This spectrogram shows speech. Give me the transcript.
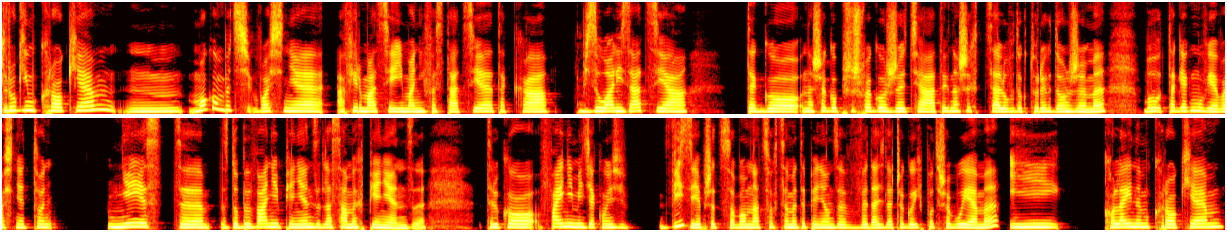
Drugim krokiem mm, mogą być właśnie afirmacje i manifestacje, taka wizualizacja tego naszego przyszłego życia, tych naszych celów, do których dążymy, bo tak jak mówię, właśnie to nie jest e, zdobywanie pieniędzy dla samych pieniędzy, tylko fajnie mieć jakąś wizję przed sobą, na co chcemy te pieniądze wydać, dlaczego ich potrzebujemy. I kolejnym krokiem,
